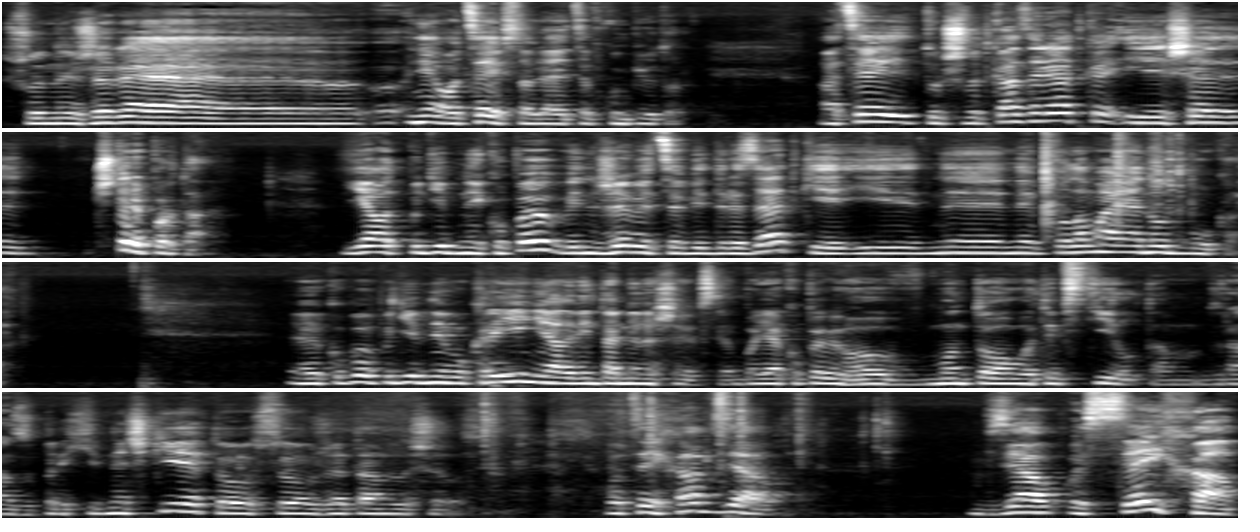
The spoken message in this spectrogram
Що не жере. е, Ні, оцей вставляється в комп'ютер. А цей тут швидка зарядка і ще 4 порта. Я от подібний купив, він живиться від розетки і не, не поламає ноутбука. Е, Купив подібний в Україні, але він там і лишився, бо я купив його вмонтовувати в стіл, там зразу перехіднички, то все вже там лишилося. Оцей хаб взяв. Взяв ось цей хаб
